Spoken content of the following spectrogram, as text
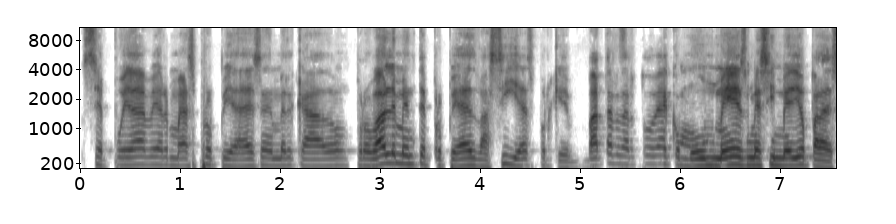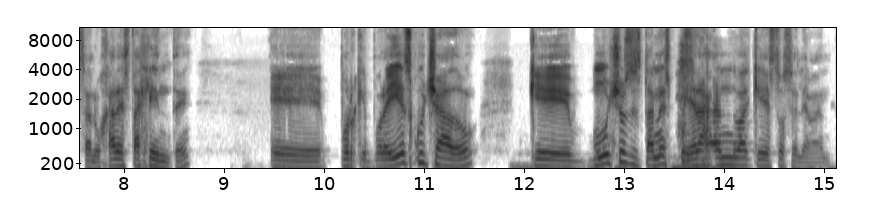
se pueda ver más propiedades en el mercado, probablemente propiedades vacías, porque va a tardar todavía como un mes, mes y medio para desalojar a esta gente, eh, porque por ahí he escuchado que muchos están esperando a que esto se levante.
